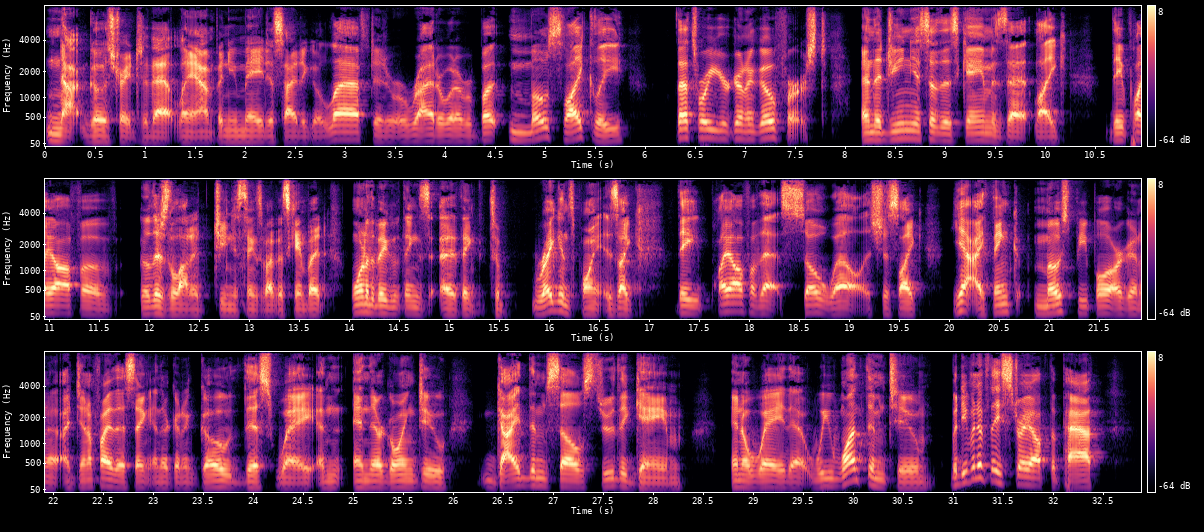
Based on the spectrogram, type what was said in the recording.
not go straight to that lamp and you may decide to go left or right or whatever, but most likely that's where you're going to go first. And the genius of this game is that like they play off of well, there's a lot of genius things about this game, but one of the big things I think to Reagan's point is like they play off of that so well. It's just like, yeah, I think most people are going to identify this thing and they're going to go this way and and they're going to guide themselves through the game in a way that we want them to. But even if they stray off the path,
